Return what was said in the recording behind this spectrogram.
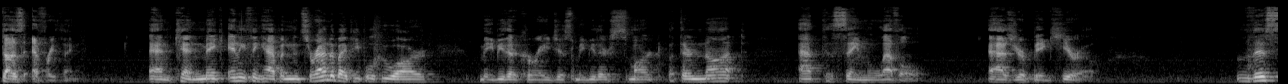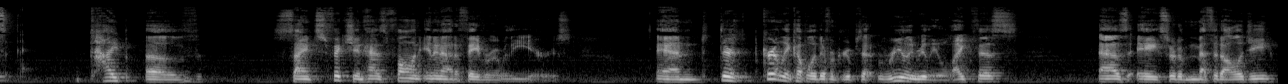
does everything and can make anything happen and surrounded by people who are maybe they're courageous, maybe they're smart, but they're not at the same level as your big hero. This type of science fiction has fallen in and out of favor over the years. And there's currently a couple of different groups that really, really like this as a sort of methodology.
